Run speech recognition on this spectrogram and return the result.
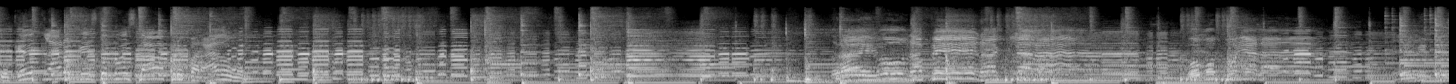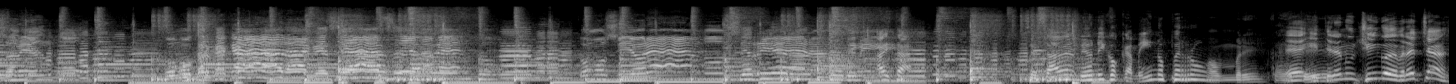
Que quede claro que esto no estaba preparado, güey. Traigo una pena clara, como puñalada en mi pensamiento, como carcajada que se hace lamento, como si llorando se riera de mí. Ahí está. Se sabe mi único camino, perro. Hombre, Eh, y tienen un chingo de brechas.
